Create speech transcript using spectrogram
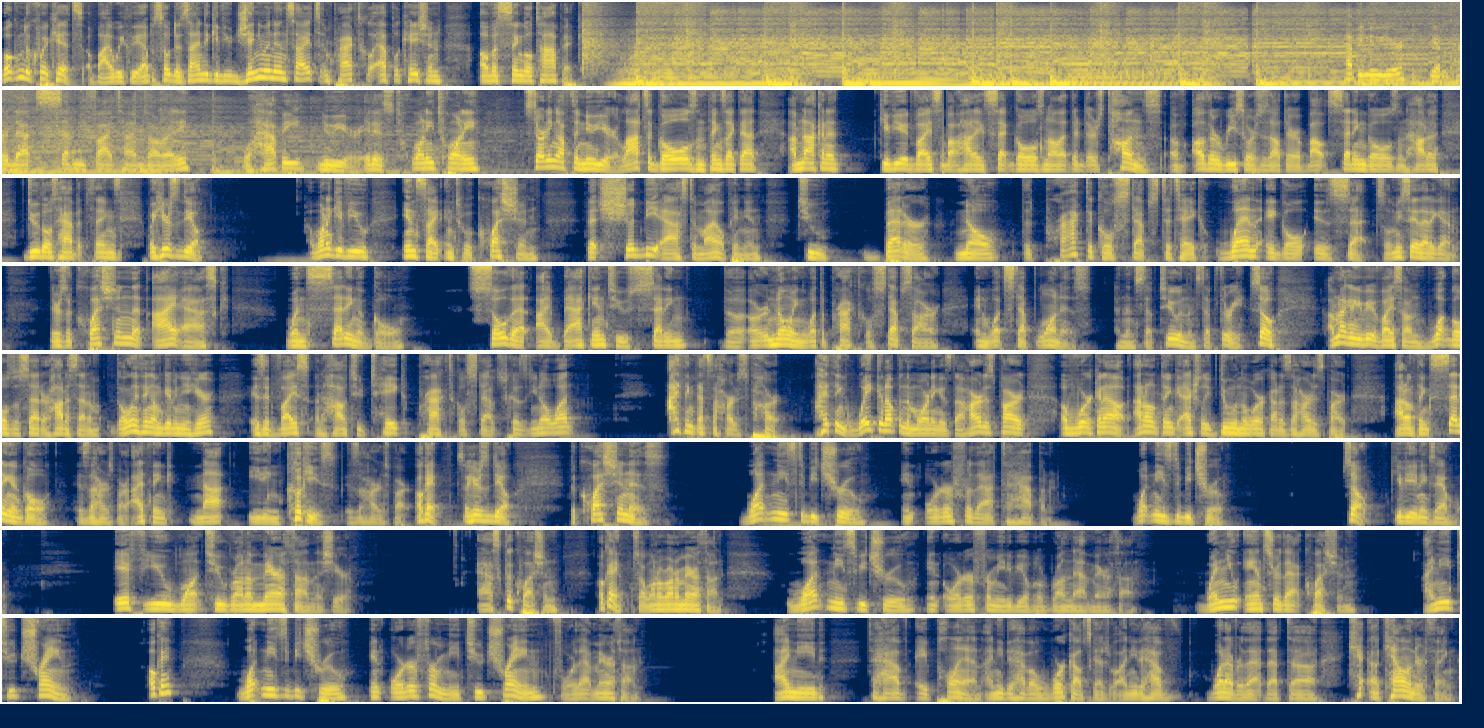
Welcome to Quick Hits, a bi weekly episode designed to give you genuine insights and practical application of a single topic. Happy New Year. If you haven't heard that 75 times already, well, Happy New Year. It is 2020, starting off the new year. Lots of goals and things like that. I'm not going to give you advice about how to set goals and all that. There, there's tons of other resources out there about setting goals and how to do those habit things. But here's the deal I want to give you insight into a question that should be asked, in my opinion, to better know the practical steps to take when a goal is set. So let me say that again. There's a question that I ask when setting a goal so that I back into setting the or knowing what the practical steps are and what step 1 is and then step 2 and then step 3. So I'm not going to give you advice on what goals to set or how to set them. The only thing I'm giving you here is advice on how to take practical steps because you know what? I think that's the hardest part. I think waking up in the morning is the hardest part of working out. I don't think actually doing the workout is the hardest part. I don't think setting a goal is the hardest part. I think not eating cookies is the hardest part. Okay, so here's the deal. The question is what needs to be true in order for that to happen? What needs to be true? So, give you an example. If you want to run a marathon this year, ask the question okay, so I want to run a marathon. What needs to be true in order for me to be able to run that marathon? When you answer that question, I need to train. Okay, what needs to be true in order for me to train for that marathon? I need to have a plan. I need to have a workout schedule. I need to have whatever that that uh, ca- calendar thing.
